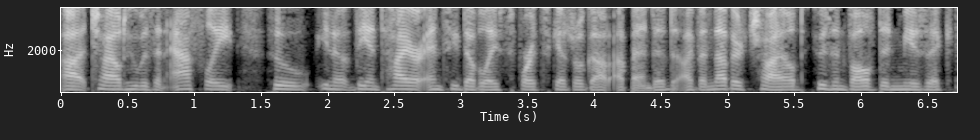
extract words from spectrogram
uh, child who was an athlete who, you know, the entire NCAA sports schedule got upended. I have another child who's involved in music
